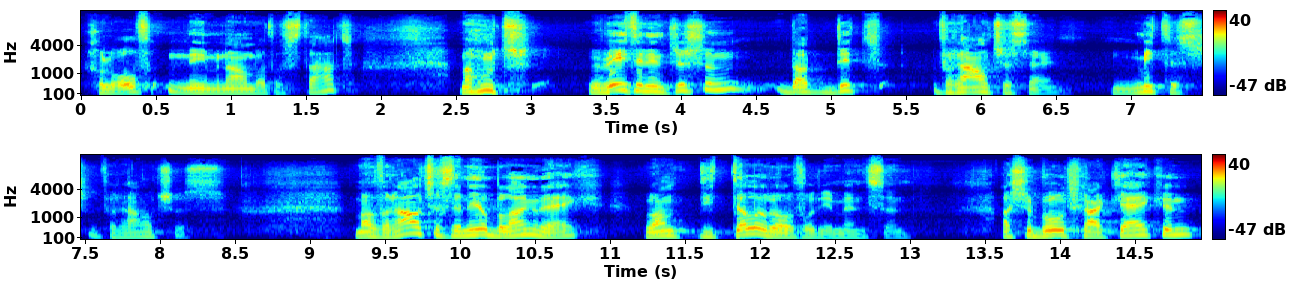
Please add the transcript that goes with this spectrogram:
geloven, nemen aan wat er staat. Maar goed, we weten intussen dat dit verhaaltjes zijn, mythes, verhaaltjes. Maar verhaaltjes zijn heel belangrijk, want die tellen wel voor die mensen. Als je bijvoorbeeld gaat kijken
